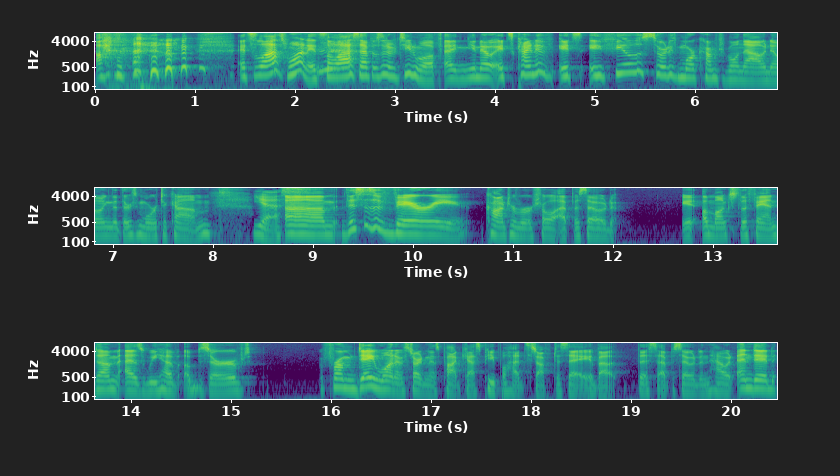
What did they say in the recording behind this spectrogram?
it's the last one. It's the last episode of Teen Wolf and you know, it's kind of it's it feels sort of more comfortable now knowing that there's more to come. Yes. Um this is a very controversial episode amongst the fandom as we have observed from day one of starting this podcast, people had stuff to say about this episode and how it ended.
